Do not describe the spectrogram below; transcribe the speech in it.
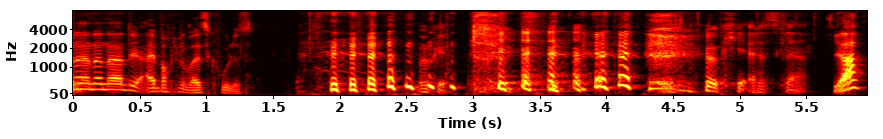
nein, nein, nein, nein, einfach nur, weil es cool ist. Okay. okay, alles klar. Ja,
